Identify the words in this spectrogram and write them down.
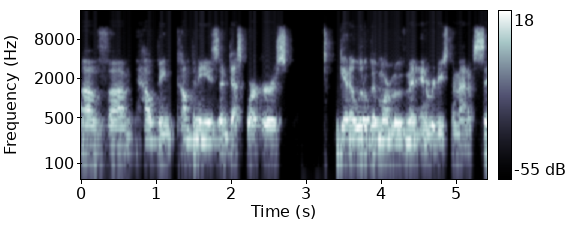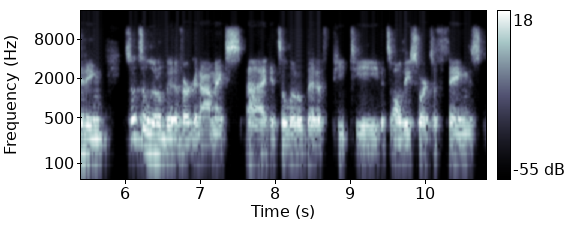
of um, helping companies and desk workers get a little bit more movement and reduce the amount of sitting. So it's a little bit of ergonomics, uh, it's a little bit of PT, it's all these sorts of things,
